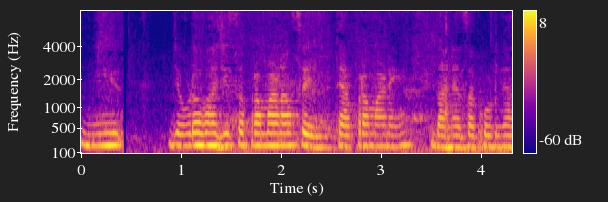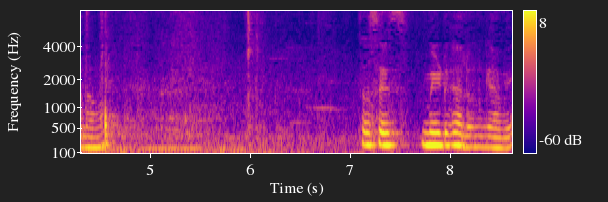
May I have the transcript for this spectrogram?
तुम्ही जेवढं भाजीचं प्रमाण असेल त्याप्रमाणे दाण्याचा कोट घालावा. तसेच मीठ घालून घ्यावे.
